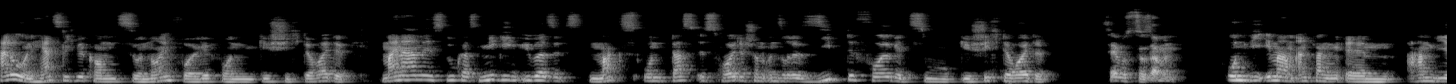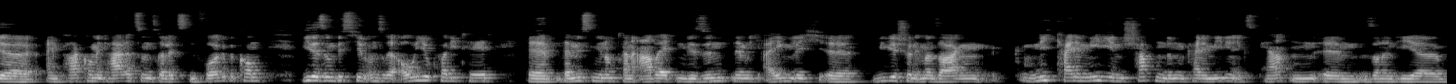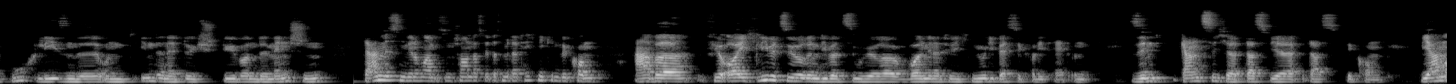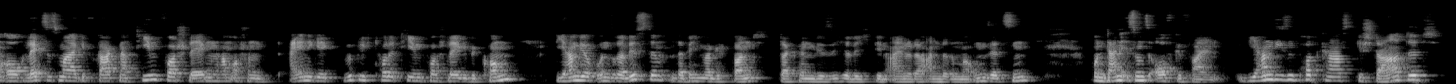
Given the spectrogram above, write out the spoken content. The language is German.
Hallo und herzlich willkommen zur neuen Folge von Geschichte heute. Mein Name ist Lukas, mir gegenüber sitzt Max und das ist heute schon unsere siebte Folge zu Geschichte heute. Servus zusammen. Und wie immer am Anfang ähm, haben wir ein paar Kommentare zu unserer letzten Folge bekommen. Wieder so ein bisschen unsere Audioqualität. Äh, da müssen wir noch dran arbeiten. Wir sind nämlich eigentlich, äh, wie wir schon immer sagen, nicht keine Medienschaffenden, keine Medienexperten, ähm, sondern eher Buchlesende und Internetdurchstöbernde Menschen. Da müssen wir noch mal ein bisschen schauen, dass wir das mit der Technik hinbekommen. Aber für euch, liebe Zuhörerinnen, lieber Zuhörer, wollen wir natürlich nur die beste Qualität und sind ganz sicher, dass wir das bekommen. Wir haben auch letztes Mal gefragt nach Themenvorschlägen, haben auch schon einige wirklich tolle Themenvorschläge bekommen. Die haben wir auf unserer Liste. Da bin ich mal gespannt. Da können wir sicherlich den einen oder anderen mal umsetzen. Und dann ist uns aufgefallen, wir haben diesen Podcast gestartet,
